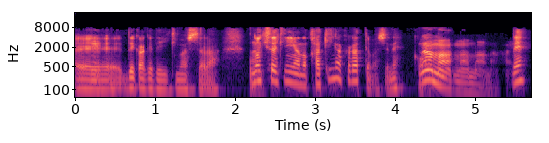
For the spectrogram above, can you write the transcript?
えー出かけて行きましたら、軒先にあの柿がかかってましてね、まあまあまあまあまあ。ね、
